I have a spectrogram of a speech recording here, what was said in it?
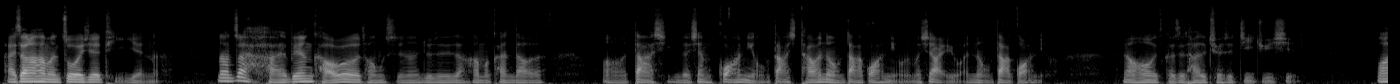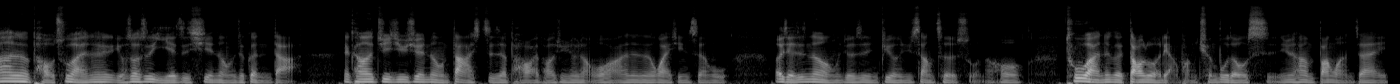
还是要让他们做一些体验呢。那在海边烤肉的同时呢，就是让他们看到了。呃，大型的像瓜牛，大台湾那种大瓜牛，什么下雨玩那种大瓜牛？然后可是它的却是寄居蟹，哇，那跑出来那有时候是椰子蟹那种就更大。你看到寄居蟹那种大只的跑来跑去，就想哇，那是外星生物，而且是那种就是你比如你去上厕所，然后突然那个道路两旁全部都是，因为他们傍晚在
